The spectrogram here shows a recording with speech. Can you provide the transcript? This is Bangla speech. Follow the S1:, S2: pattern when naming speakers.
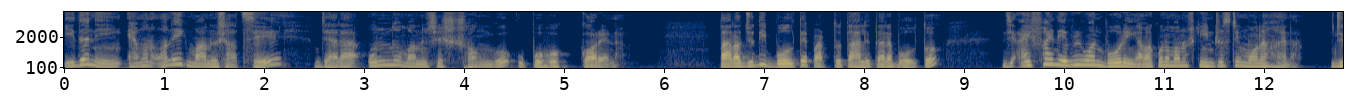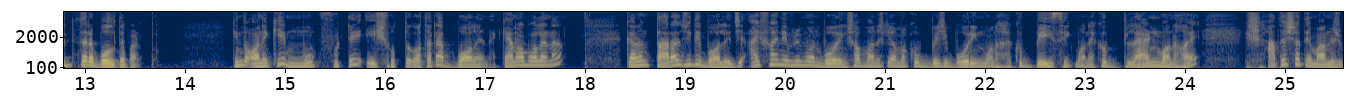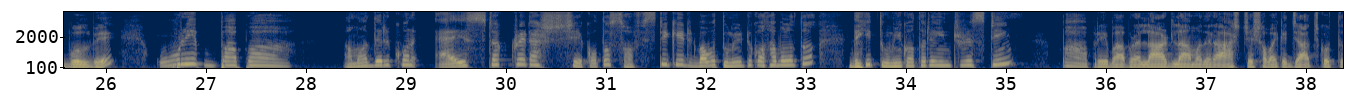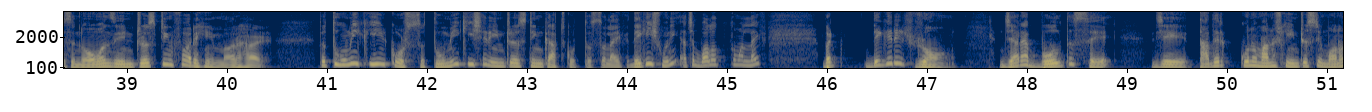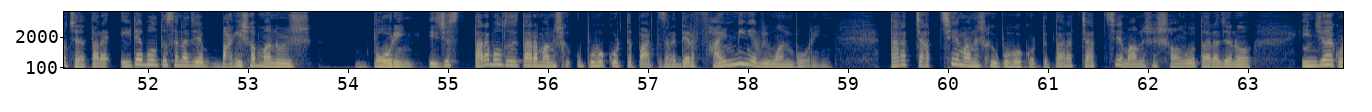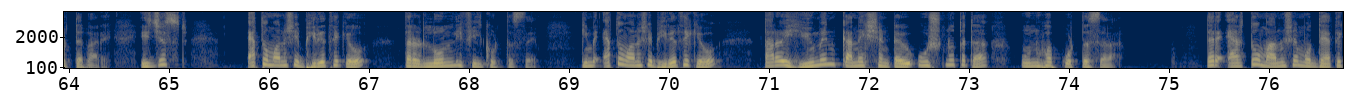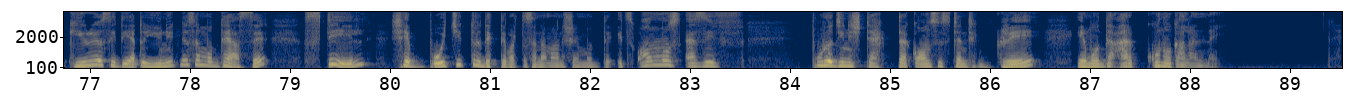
S1: ইদানিং এমন অনেক মানুষ আছে যারা অন্য মানুষের সঙ্গ উপভোগ করে না। তারা যদি বলতে পারতো তাহলে তারা বলতো যে, "I find everyone বোরিং আমার কোনো মানুষকে ইন্টারেস্টিং মনে হয় না।" যদি তারা বলতে পারত। কিন্তু অনেকে মুখ ফুটে এই সত্য কথাটা বলে না। কেন বলে না? কারণ তারা যদি বলে যে, "I find everyone বোরিং সব মানুষকে আমার খুব বেশি বোরিং মনে হয়, খুব বেসিক মনে হয়, খুব ব্ল্যান্ড মনে হয়। সাথে, সাথে মানুষ বলবে, "ওরে বাবা! আমাদের কোন অ্যারিস্টোক্র্যাট আসছে, কত সফিস্টিকেটেড বাবা তুমি একটু কথা বলো তো। দেখি তুমি কতটা ইন্টারেস্টিং। বাপরে বাপরা লাডলা আমাদের আসছে সবাইকে জাজ করতেছে। No one interesting for him or her. তো তুমি কি করছ? তুমি কিসের ইন্টারেস্টিং কাজ করতেছো লাইফে? দেখি শুনি। আচ্ছা বলো তো তোমার life. But they get it wrong. যারা বলতেছে যে তাদের কোনো মানুষকে ইন্টারেস্টিং মনে হচ্ছে তারা এইটা বলতেছে না যে বাকি সব মানুষ বোরিং। ইজ জাস্ট তারা বলতেছে তারা মানুষকে উপভোগ করতে পারতেছে না। They are finding everyone boring. তারা চাচ্ছে মানুষকে উপভোগ করতে। তারা চাচ্ছে মানুষের সঙ্গ তারা যেন এনজয় করতে পারে। ইজ জাস্ট এত মানুষের ভিড়ে থেকেও তারা লোনলি ফিল করতেছে। কিংবা এত মানুষের ভিড়ে থেকেও তারা ওই হিউম্যান কানেকশনটা, ওই উষ্ণতাটা অনুভব করতেছে না। তারা এত মানুষের মধ্যে এত কিউরিওসিটি, এত ইউনিকনেসের মধ্যে আছে, স্টিল সে বৈচিত্র্য দেখতে পারতেছে না মানুষের মধ্যে। ইটস অলমোস্ট অ্যাজ ইফ পুরো জিনিসটা একটা কনসিস্টেন্ট গ্রে, এর মধ্যে আর কোনো কালার নাই।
